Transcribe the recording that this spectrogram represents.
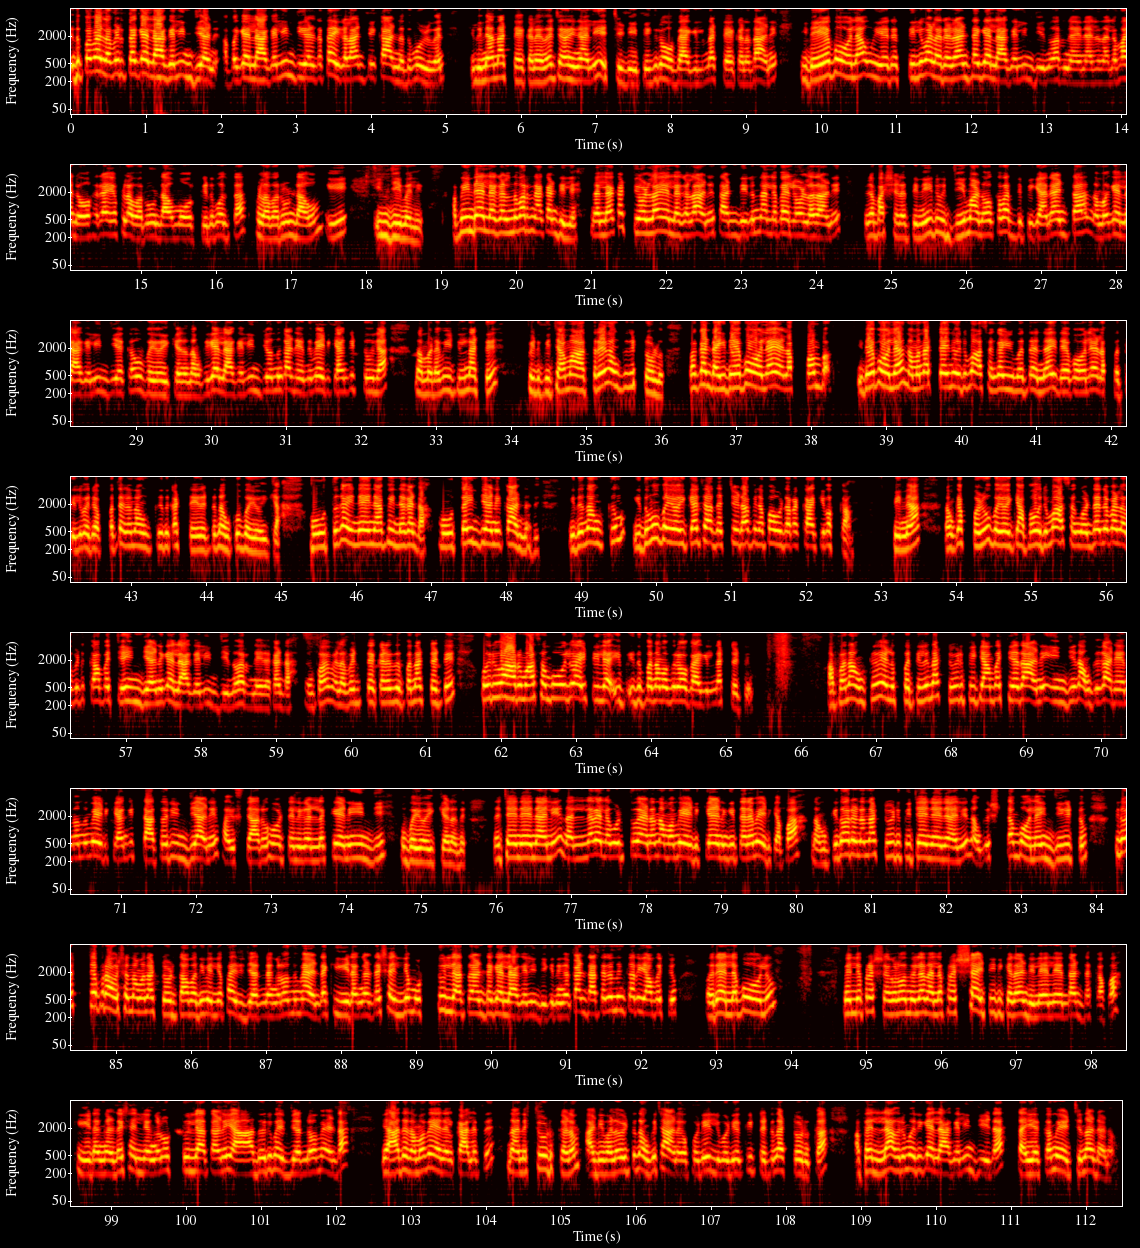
ഇതിപ്പോ വിളവെടുത്ത ഗലാഗൽ ഇഞ്ചിയാണ്. അപ്പൊ ഗലാഗൽ ഇഞ്ചികളുടെ തൈകളാണ് ഈ കാണുന്നത് മുഴുവൻ. ഇത് ഞാൻ നട്ടേക്കണേന്ന് വെച്ച് കഴിഞ്ഞാൽ എച്ച് ഡി പി ഗ്രോ ബാഗിൽ നട്ടേക്കണതാണ്. ഇതേപോലെ ഉയരത്തിൽ വളരണ ഗലാഗൽ ഇഞ്ചി എന്ന് പറഞ്ഞു കഴിഞ്ഞാൽ നല്ല മനോഹരമായ ഫ്ലവറും ഉണ്ടാവും. ഓർക്കിഡ് പോലത്തെ ഫ്ലവറും ഉണ്ടാവും ഈ ഇഞ്ചിമലി. അപ്പൊ ഇതിന്റെ ഇലകൾ എന്ന് പറഞ്ഞാൽ കണ്ടില്ലേ? നല്ല കട്ടിയുള്ള ഇലകളാണ്. തണ്ടിനും നല്ല ബലമുള്ളതാണ് പിന്നെ ഭക്ഷണത്തിന് രുചി മണമൊക്കെ വർദ്ധിപ്പിക്കാനായിട്ടാ നമ്മ ഗലാഗൽ ഇഞ്ചിയൊക്കെ ഉപയോഗിക്കണം നമുക്ക് ഗലാഗൽ ഇഞ്ചി ഒന്നും കടയിൽ നിന്ന് മേടിക്കാൻ കിട്ടൂല. നമ്മുടെ വീട്ടിൽ നട്ട് പിടിപ്പിച്ചാൽ മാത്രമേ നമുക്ക് കിട്ടുള്ളൂ. അപ്പൊ കണ്ട ഇതേപോലെ എളുപ്പം ഇതേപോലെ നമ്മ നട്ടതിന് ഒരു മാസം കഴിയുമ്പോൾ തന്നെ ഇതേപോലെ എളുപ്പത്തിൽ വരും. അപ്പൊ തന്നെ നമുക്ക് ഇത് കട്ട് ചെയ്തിട്ട് നമുക്ക് ഉപയോഗിക്കാം. മൂത്ത് കഴിഞ്ഞ് കഴിഞ്ഞാൽ പിന്നെ കണ്ട മൂത്ത ഇഞ്ചിയാണ് ഈ കാണുന്നത്. ഇത് നമുക്കും ഇതും ഉപയോഗിക്കാം. ചതച്ചിടാം പിന്നെ പൗഡറൊക്കെ ആക്കി വെക്കാം. പിന്നെ നമുക്ക് എപ്പോഴും ഉപയോഗിക്കാം. അപ്പൊ ഒരു മാസം കൊണ്ട് തന്നെ വിളവെടുക്കാൻ പറ്റിയ ഇഞ്ചിയാണ് ഗലാഗൽ ഇഞ്ചി എന്ന് പറഞ്ഞു കഴിഞ്ഞാൽ കണ്ട? ഇപ്പൊ വിളവെടുത്തേക്കണത് ഇപ്പൊ നട്ടിട്ട് ഒരു ആറുമാസം പോലും ആയിട്ടില്ല. ഇതിപ്പോ നമുക്ക് ബാഗിൽ നട്ടിട്ട്. അപ്പൊ നമുക്ക് എളുപ്പത്തിൽ നട്ടുപിടിപ്പിക്കാൻ പറ്റിയതാണ്. ഇഞ്ചി നമുക്ക് കടയിൽ നിന്നൊന്നും മേടിക്കാൻ കിട്ടാത്ത ഒരു ഇഞ്ചിയാണ്. ഫൈവ് സ്റ്റാർ ഹോട്ടലുകളിലൊക്കെയാണ് ഇഞ്ചി ഉപയോഗിക്കണത്. എന്ന് വെച്ച് കഴിഞ്ഞാൽ നല്ല വില കൊടുത്തു വേണം നമ്മ മേടിക്കുകയാണെങ്കിൽ തന്നെ മേടിക്കാം. അപ്പൊ നമുക്ക് ഇത് ഒരെണ്ണം നട്ടുപിടിപ്പിച്ച് കഴിഞ്ഞു കഴിഞ്ഞാൽ നമുക്ക് ഇഷ്ടം പോലെ ഇഞ്ചി കിട്ടും. പിന്നെ ഒറ്റ പ്രാവശ്യം നമ്മ നട്ടുകൊടുത്താൽ മതി. വലിയ പരിചരണങ്ങളൊന്നും വേണ്ട. കീടങ്ങളുടെ ശല്യം ഒട്ടും ഇല്ലാത്തതാണ് ഗലാഗൽ ഇഞ്ചിക്ക്. നിങ്ങൾ കണ്ടാൽ തന്നെ നിങ്ങൾക്ക് അറിയാൻ പറ്റും. ഒരല്ല പോലും വലിയ പ്രശ്നങ്ങളൊന്നുമില്ല. നല്ല ഫ്രഷ് ആയിട്ട് ഇരിക്കണ കണ്ടില്ലേ? അല്ലേ? തണ്ടക്ക അപ്പൊ കീടങ്ങളുടെ ശല്യങ്ങൾ ഒട്ടും ഇല്ലാത്താണ് യാതൊരു പരിചരണവും വേണ്ട. യാതൊരു നമ്മ വേനൽക്കാലത്ത് നനച്ചു കൊടുക്കണം. അടിവളമായിട്ട് നമുക്ക് ചാണകപ്പൊടി എല്ലുപൊടിയൊക്കെ ഇട്ടിട്ട് നട്ടു കൊടുക്കുക. അപ്പൊ എല്ലാവരും ഒരു ഗലാഗൽ ഇഞ്ചിയുടെ തൈയൊക്കെ മേടിച്ച് നടണം.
